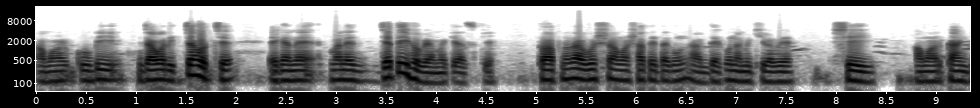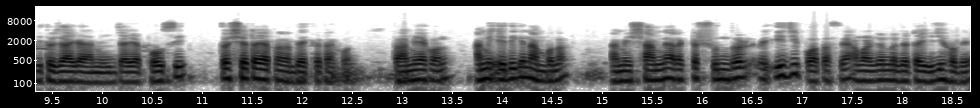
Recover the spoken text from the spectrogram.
আমার খুবই যাওয়ার ইচ্ছা হচ্ছে এখানে মানে যেতেই হবে আমাকে আজকে। তো আপনারা অবশ্যই আমার সাথে থাকুন আর দেখুন আমি কীভাবে সেই আমার কাঙ্ক্ষিত জায়গায় আমি যাইয়া পৌঁছি। তো সেটাই আপনারা দেখতে থাকুন। তো আমি এখন, আমি এদিকে নামবো না। আমি সামনে আর একটা সুন্দর ইজি পথ আছে। আমার জন্য যেটা ইজি হবে।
